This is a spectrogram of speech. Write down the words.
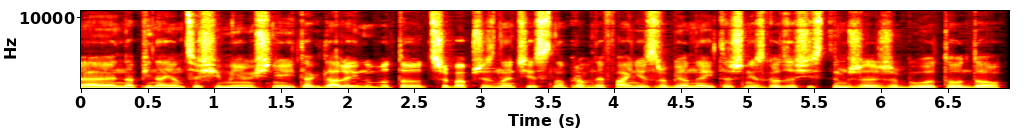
e, napinające się mięśnie i tak dalej, no bo to trzeba przyznać jest naprawdę fajnie zrobione i też nie zgodzę się z tym, że, że było to do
